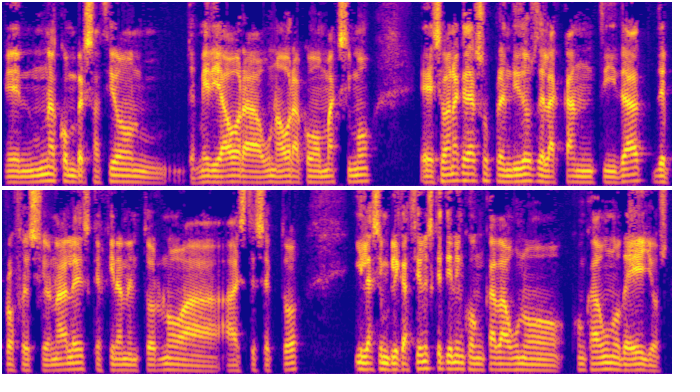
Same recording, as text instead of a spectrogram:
en una conversación de media hora, una hora como máximo, eh, se van a quedar sorprendidos de la cantidad de profesionales que giran en torno a, este sector y las implicaciones que tienen con cada uno, con cada uno de ellos.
